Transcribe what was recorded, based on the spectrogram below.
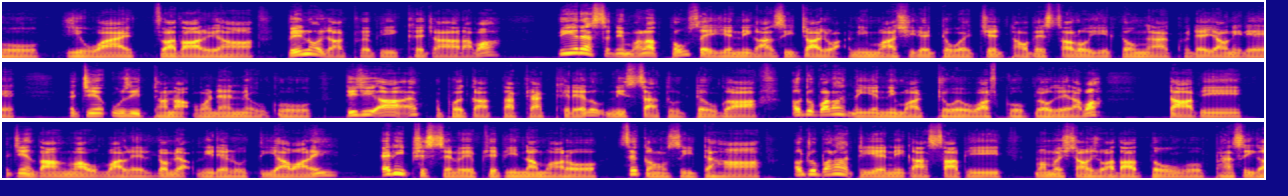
ကိုရေဝိုင်းကျွာသားတွေဟာဘင်းတော်ကြာထွက်ပြေးခဲ့ကြရတာပါ။ ပြီးခဲ့တဲ့စက်တင်ဘာလ30ရက်နေ့ကအစည်းအရွာအနီးမှာရှိတဲ့တဝဲကျင်းထောင်တဲ့ဆောက်လုပ်ရေးလုပ်ငန်းခွင်ထဲရောက်နေတဲ့အကျဉ်ဦးစီးဌာနဝန်ထမ်းတွေကို DGRF အဖွဲ့ကတပ်ဖြတ်ခဲ့တယ်လို့နိစာတူတုံကအော်တိုဘာလ2ရက်နေ့မှာဒဝဲဝတ်ကိုပြောခဲ့တာပါ။တာပြင်အကျဉ်သားငါးဦးမှလည်းလွန်မြောက်နေတယ်လို့သိရပါတယ်။အဲ့ဒီဖြစ်စဉ်တွေဖြစ်ပြီးနောက်မှာတော့စစ်ကောင်စီတပ်ဟာအော်တိုဘာလ၁ရက်နေ့ကစပြီးမမရှောင်းရွာသား၃ဦးကိုဖမ်းဆီးက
